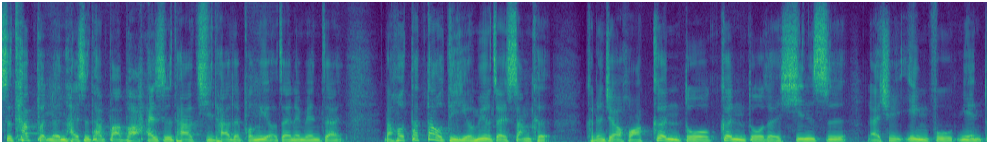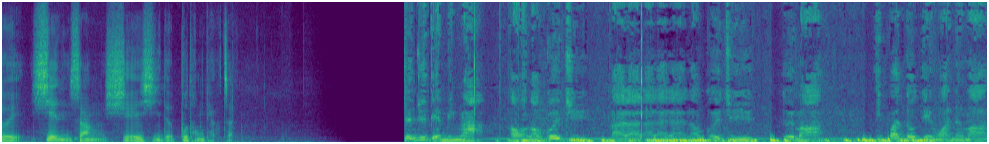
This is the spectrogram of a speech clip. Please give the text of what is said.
是他本人还是他爸爸还是他其他的朋友在那边在？然后他到底有没有在上课？可能就要花更多更多的心思来去应付面对线上学习的不同挑战。先去点名啦，哦，老规矩，来来来来来，老规矩，对嘛？一半都点完了嘛？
